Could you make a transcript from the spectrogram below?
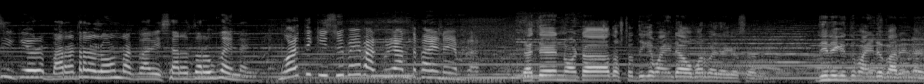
এলে কি বারোটা লোন রাখবার এছাড়া তো উপায় নাই। ঘরেতে কিছুই পাই বার করে আনতে পারি নাই আমরা। রাতে নটা দশটার দিকে পানিটা ওভার বাইরে গেছে আর। দিনে কিন্তু পানিটা পারে নাই।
